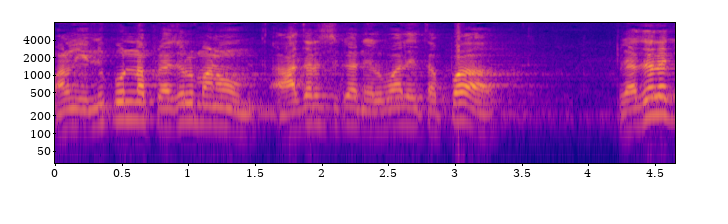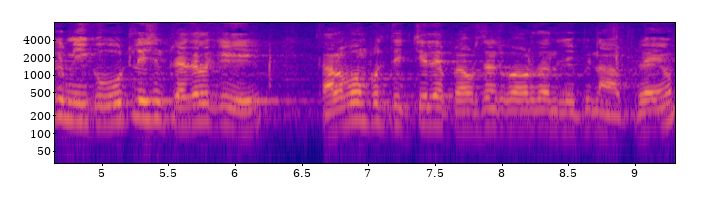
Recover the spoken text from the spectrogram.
మనల్ని ఎన్నుకున్న ప్రజలు మనం ఆదర్శగా నిలవాలి తప్ప ప్రజలకి మీకు ఓట్లు వేసిన ప్రజలకి తలవంపులు తెచ్చేలే ప్రవర్తించకూడదని చెప్పి నా అభిప్రాయం.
